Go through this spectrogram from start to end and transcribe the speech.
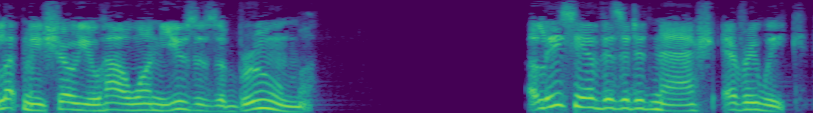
let me show you how one uses a broom. Alicia visited Nash every week.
